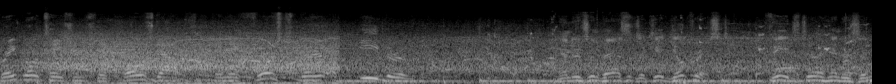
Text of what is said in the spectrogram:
Great rotations. They closed out, and they forced their either of them. Henderson passes to Kidd-Gilchrist. Feeds to Henderson.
